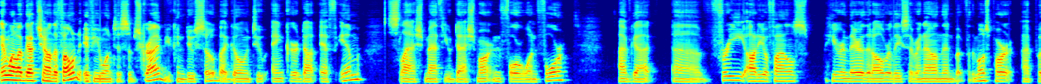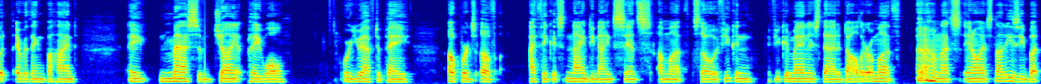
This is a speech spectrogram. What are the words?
And while I've got you on the phone, if you want to subscribe, you can do so by going to anchor.fm slash Matthew Martin 414. I've got uh, free audio files here and there that I'll release every now and then, but for the most part, I put everything behind a massive, giant paywall where you have to pay upwards of I think it's 99 cents a month. So if you can if you can manage that a dollar a month, that's you know it's not easy, but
